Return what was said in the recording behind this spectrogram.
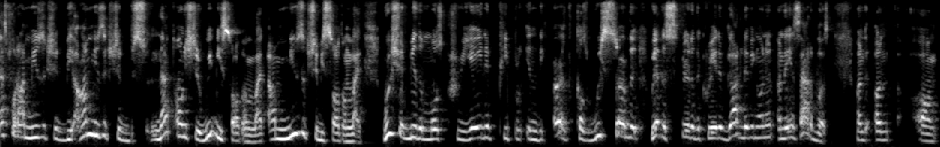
That's what our music should be. Our music should not only should we be salt and light, our music should be salt and light. We should be the most creative people in the earth because we serve the we have the spirit of the creative God living on, on the inside of us. On, on, on,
